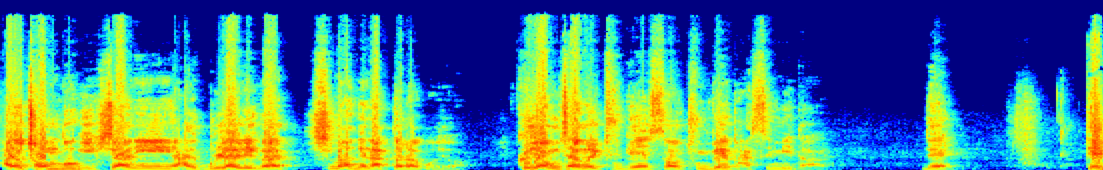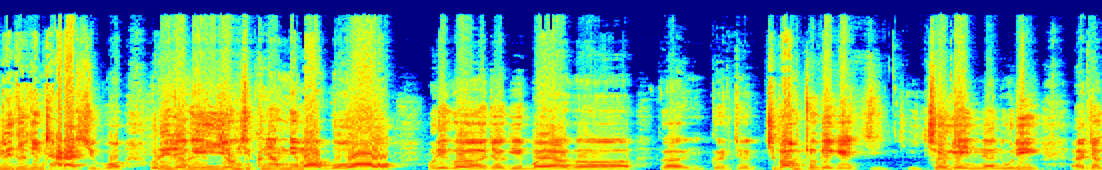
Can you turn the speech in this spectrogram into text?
아유 전북 익산이 아유 물난리가 심하게 났더라고요. 그 영상을 두 개 해서 준비해 봤습니다. 네. 데뷔도 좀 잘하시고 우리 저기 이정식 큰형님하고 우리 그 저기 뭐야 그그그저 지방 쪽에 계 지역에 있는 우리 어, 저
